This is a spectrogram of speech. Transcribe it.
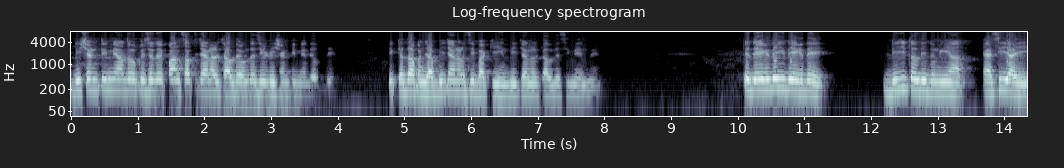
ਡਿਸ਼ਨ ਟੀਨਿਆਂ ਤੋਂ ਕਿਸੇ ਦੇ 5-7 ਚੈਨਲ ਚੱਲਦੇ ਹੁੰਦੇ ਸੀ ਡਿਸ਼ਨ ਟੀਨੇ ਦੇ ਉੱਤੇ। ਇੱਕ ਅੱਧਾ ਪੰਜਾਬੀ ਚੈਨਲ ਸੀ, ਬਾਕੀ ਹਿੰਦੀ ਚੈਨਲ ਚੱਲਦੇ ਸੀ ਮੇਨ ਮੇਨ ਤੇ ਦੇਖਦੇ ਹੀ ਦੇਖਦੇ ਡਿਜੀਟਲ ਦੀ ਦੁਨੀਆ ਐਸੀ ਆਈ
